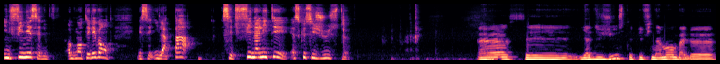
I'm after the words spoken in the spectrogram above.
in fine, c'est d'augmenter les ventes. Mais il a pas cette finalité. Est-ce que c'est juste? Euh, c'est, il y a du juste et puis finalement, bah, le,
